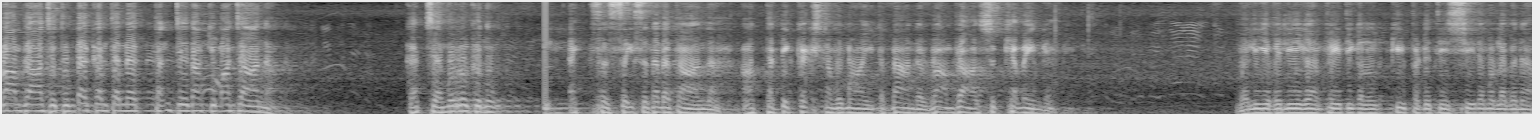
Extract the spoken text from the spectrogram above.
രാംരാജ് തുടക്കം തന്നെ തന്റേതാക്കി മാറ്റാൻ കച്ചമുറുക്കുന്നു എക്സസൈസ് നടത്താൻ ആ തട്ടിക്കഷ്ണവുമായിട്ട് ബാൻഡ് രാംരാജ് സുഖ്യമേങ്ങ് വലിയ വലിയ വേദികൾ കീഴ്പ്പെടുത്തി ശീലമുള്ളവന്.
